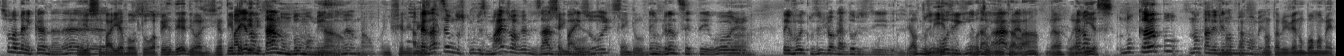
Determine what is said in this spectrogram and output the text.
Sul-Americana, né? Isso, Bahia Temos- voltou a perder, Diógenes. Já tinha Bahia perdido. não está num bom momento, Não, né? não, infelizmente. Apesar de ser um dos clubes mais organizados Sem do país dúvida, hoje, Sem dúvida. tem um grande CT hoje, Ah. levou inclusive jogadores de, de, De alto nível. o Rodriguinho, Rodriguinho tá lá, tá né? lá, né? O Mas não- Elias. no campo não está vivendo um tá, bom momento. Não está vivendo um bom momento.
